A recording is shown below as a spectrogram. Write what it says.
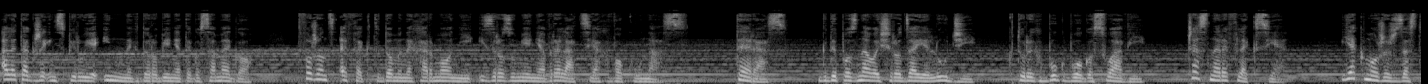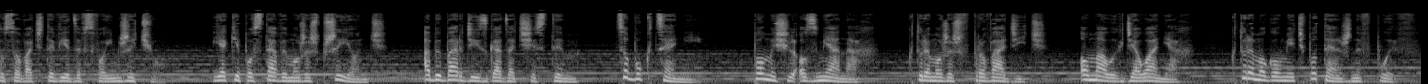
ale także inspiruje innych do robienia tego samego, tworząc efekt domny harmonii i zrozumienia w relacjach wokół nas. Teraz, gdy poznałeś rodzaje ludzi, których Bóg błogosławi, czas na refleksję. Jak możesz zastosować tę wiedzę w swoim życiu? Jakie postawy możesz przyjąć, aby bardziej zgadzać się z tym, co Bóg ceni? Pomyśl o zmianach, które możesz wprowadzić, o małych działaniach, które mogą mieć potężny wpływ.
